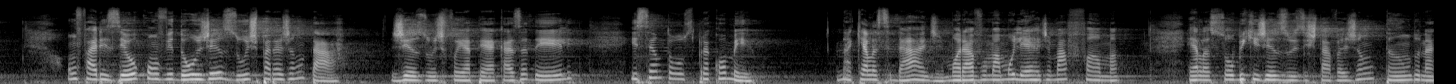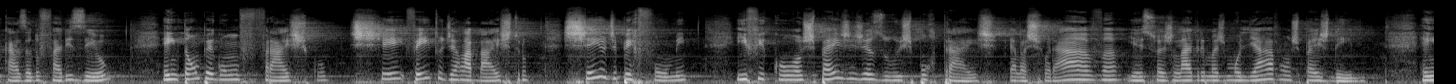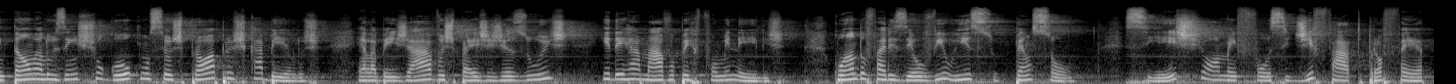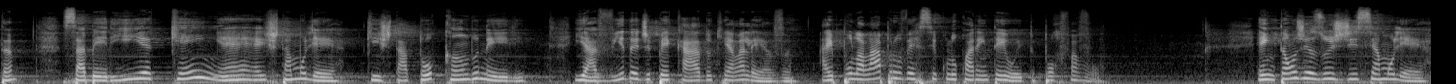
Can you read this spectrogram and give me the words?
Um fariseu convidou Jesus para jantar. Jesus foi até a casa dele e sentou-se para comer. Naquela cidade morava uma mulher de má fama. Ela soube que Jesus estava jantando na casa do fariseu, então pegou um frasco cheio, feito de alabastro, cheio de perfume, e ficou aos pés de Jesus por trás. Ela chorava e as suas lágrimas molhavam os pés dele. Então ela os enxugou com seus próprios cabelos. Ela beijava os pés de Jesus e derramava o perfume neles. Quando o fariseu viu isso, pensou: se este homem fosse de fato profeta, saberia quem é esta mulher que está tocando nele e a vida de pecado que ela leva. Aí pula lá para o versículo 48, por favor. Então Jesus disse à mulher:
